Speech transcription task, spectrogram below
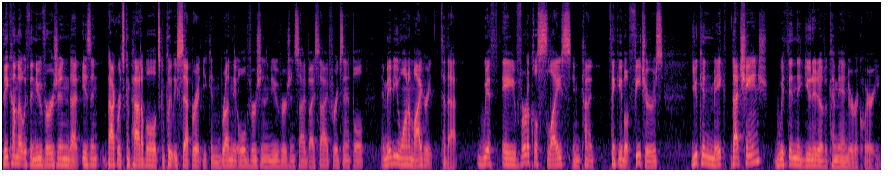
they come out with a new version that isn't backwards compatible. It's completely separate. You can run the old version and the new version side by side, for example, and maybe you want to migrate to that. With a vertical slice and kind of thinking about features, you can make that change within the unit of a command or a query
